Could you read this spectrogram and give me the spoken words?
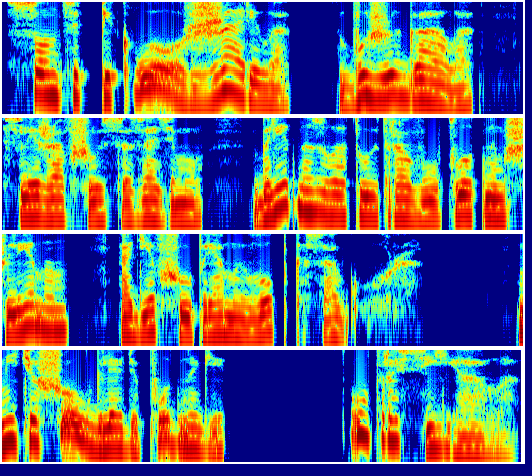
Солнце пекло, жарило, выжигало слежавшуюся за зиму бледно-золотую траву плотным шлемом, одевшую прямый лоб косогора. Митя шел, глядя под ноги. Утро сияло.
